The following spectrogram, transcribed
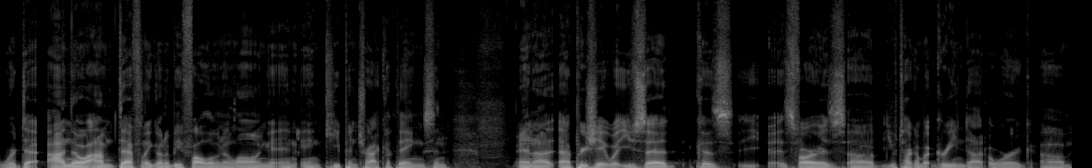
we're de- I know I'm definitely going to be following along and, and keeping track of things, and and I, I appreciate what you said because as far as uh, you're talking about green.org, um,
